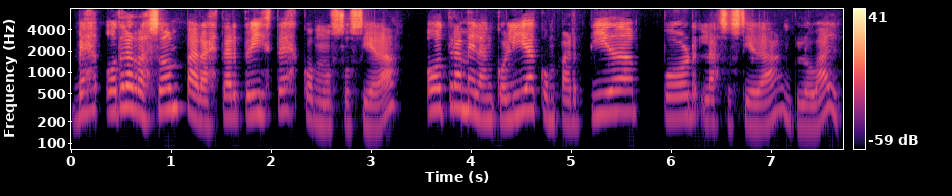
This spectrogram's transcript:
¿Ves otra razón para estar tristes como sociedad? Otra melancolía compartida por la sociedad global.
